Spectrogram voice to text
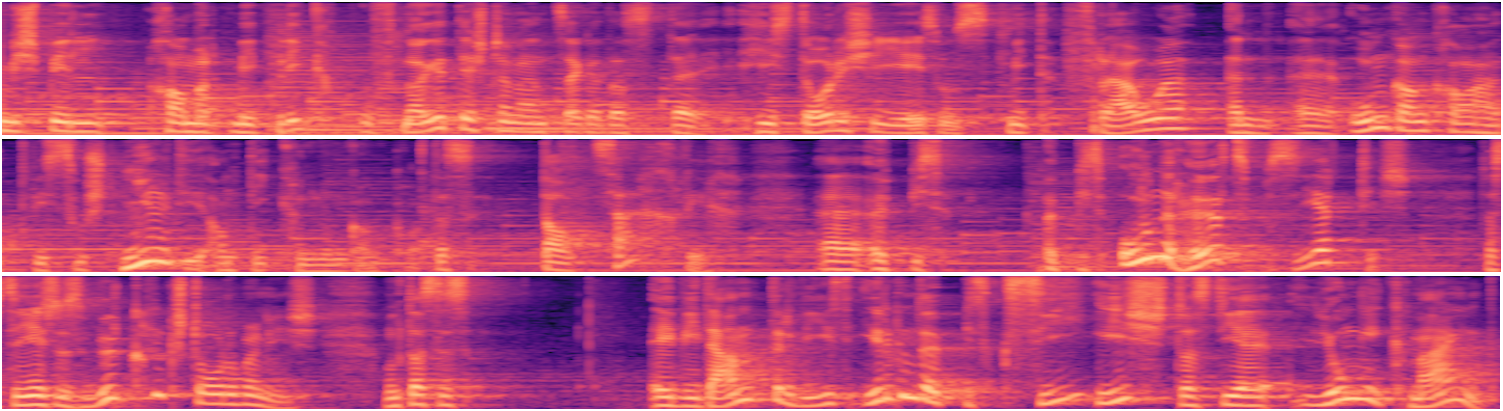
Zum Beispiel kann man mit Blick auf das Neue Testament sagen, dass der historische Jesus mit Frauen einen äh, Umgang hat, wie es sonst nie in der Antike einen Umgang hatte. Dass tatsächlich äh, etwas, etwas Unerhörtes passiert ist. Dass der Jesus wirklich gestorben ist. Und dass es evidenterweise irgendetwas war, dass die junge Gemeinde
